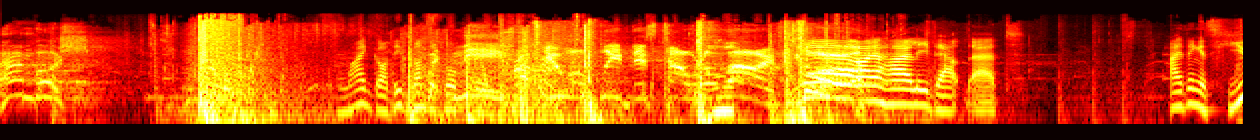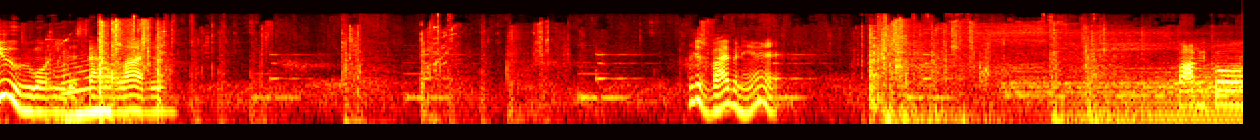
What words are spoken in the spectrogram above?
Ambush! My god, these guns are so cool. You won't leave this tower alive! Yeah, I highly doubt that. I think it's you who won't need this tower alive. I'm just vibing here. Spartan core.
